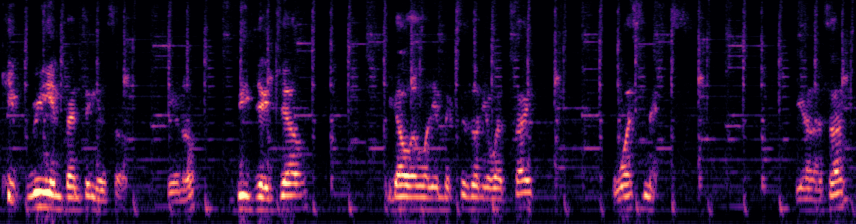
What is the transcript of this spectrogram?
keep reinventing yourself. You know, DJ Gel, you got all your mixes on your website. What's next? You understand?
